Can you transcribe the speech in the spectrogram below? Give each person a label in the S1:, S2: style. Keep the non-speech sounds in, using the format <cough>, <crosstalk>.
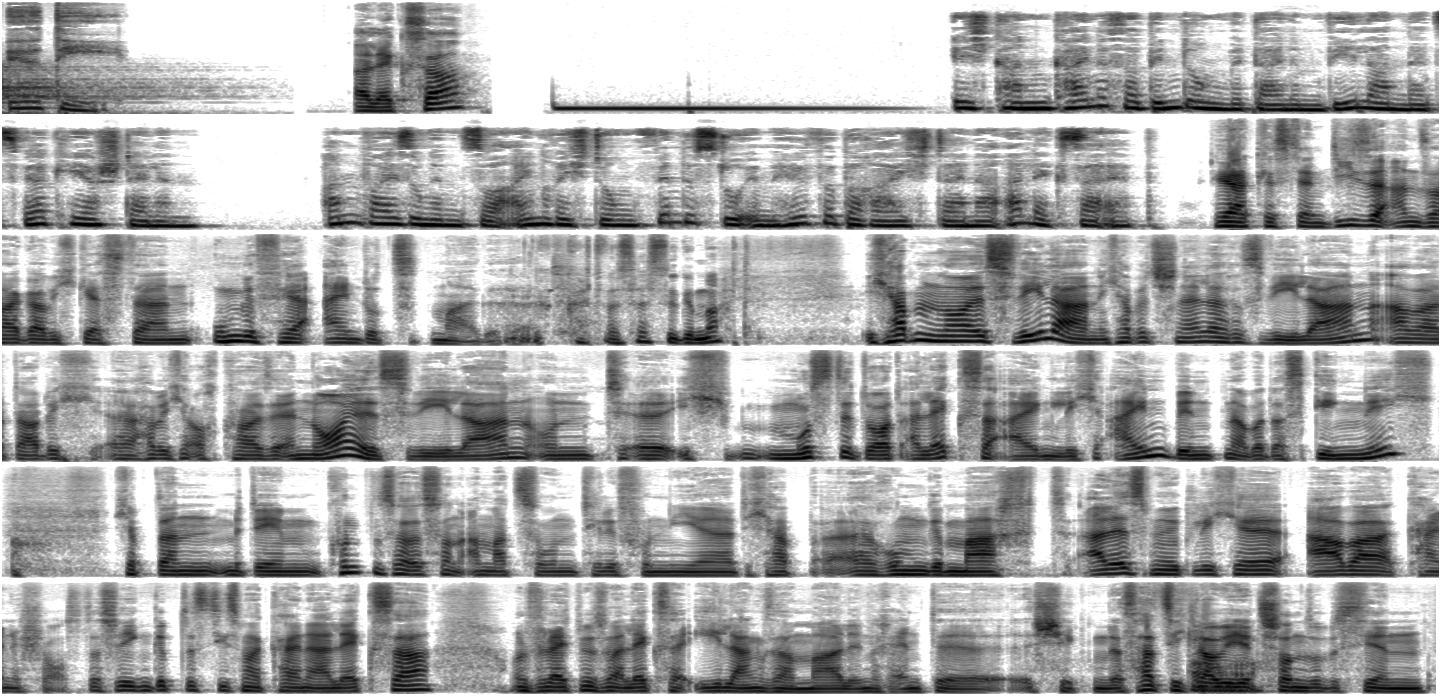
S1: ARD. Alexa?
S2: Ich kann keine Verbindung mit deinem WLAN-Netzwerk herstellen. Anweisungen zur Einrichtung findest du im Hilfebereich deiner Alexa-App.
S1: Ja, Christian, diese Ansage habe ich gestern ungefähr ein Dutzend Mal gehört.
S3: Oh Gott, was hast du gemacht?
S1: Ich habe ein neues WLAN. Ich habe jetzt schnelleres WLAN, aber dadurch äh, habe ich auch quasi ein neues WLAN und äh, ich musste dort Alexa eigentlich einbinden, aber das ging nicht. Ich habe dann mit dem Kundenservice von Amazon telefoniert, ich habe äh, rumgemacht, alles Mögliche, aber keine Chance. Deswegen gibt es diesmal keine Alexa und vielleicht müssen wir Alexa eh langsam mal in Rente schicken. Das hat sich, glaube ich, oh. jetzt schon so ein bisschen,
